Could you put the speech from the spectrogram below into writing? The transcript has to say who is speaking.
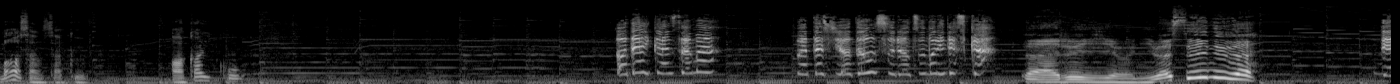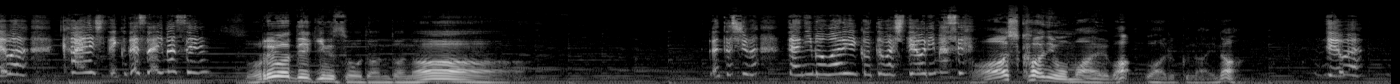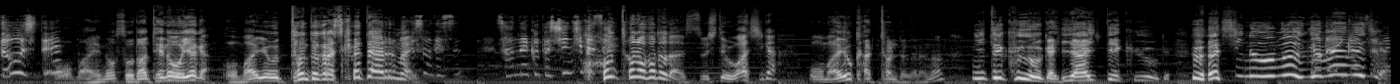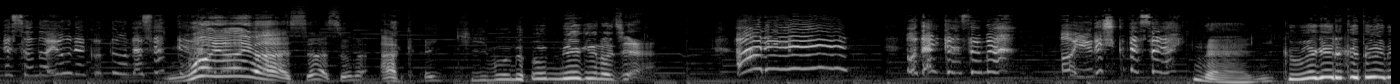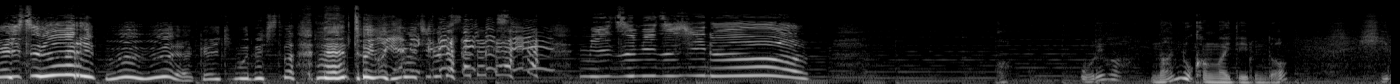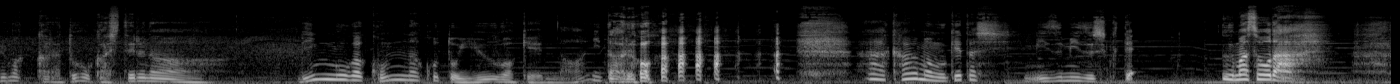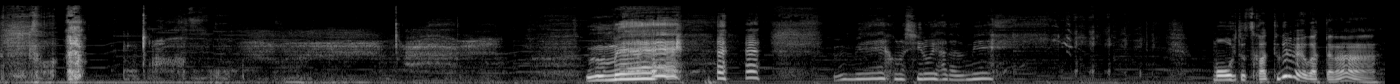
Speaker 1: まーさん作赤い子。
Speaker 2: お代官様私をどうするおつもりですか？
Speaker 1: 悪いようにはせぬわ。
Speaker 2: では返してくださいませ。
Speaker 1: それはできぬ相談だな。
Speaker 2: 私は何も悪いことはしておりません。
Speaker 1: 確かにお前は悪くないな。
Speaker 2: ではどうして。
Speaker 1: お前の育ての親がお前を売ったんだから仕方あるまい。
Speaker 2: 嘘です。そんなこと信じません。
Speaker 1: 本当のことだ。そしてわしがお前を買ったんだからな。煮て食おうが焼いて食おうがわしの思うがままじゃ。
Speaker 2: お代官様がそのようなことをなさって。
Speaker 1: おいおいわさあその赤い着物を脱ぐのじゃ。
Speaker 2: おしください。
Speaker 1: 何怖がることはないそうあるうう赤い着物の人はなんという色白だ
Speaker 2: くだ。
Speaker 1: みずみずしいなあ俺は何を考えているんだ？昼間っからどうかしてるな。リンゴがこんなこと言うわけないだろう。あ皮もむけたしみずみずしくて。うまそうだ。うめえ。うめえ。この白い肌うめえ。もう一つ買ってくればよかったな。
